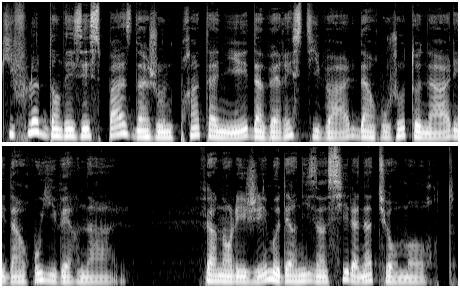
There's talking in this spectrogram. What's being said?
qui flottent dans des espaces d'un jaune printanier, d'un vert estival, d'un rouge automnal et d'un rouille hivernal. Fernand Léger modernise ainsi la nature morte.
